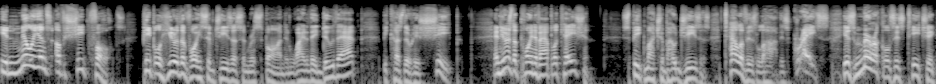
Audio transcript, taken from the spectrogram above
in millions of sheepfolds, People hear the voice of Jesus and respond. And why do they do that? Because they're his sheep. And here's the point of application speak much about Jesus. Tell of his love, his grace, his miracles, his teaching,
